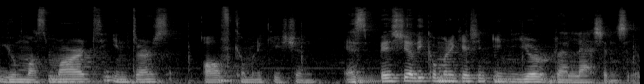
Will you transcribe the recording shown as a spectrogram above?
you must smart in terms of communication, especially communication in your relationship.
